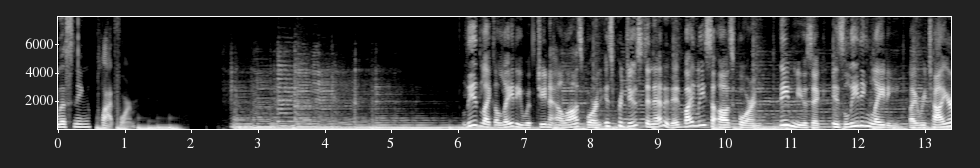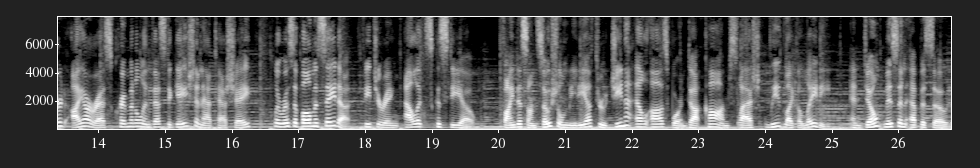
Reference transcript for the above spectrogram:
listening platform. Lead Like a Lady with Gina L. Osborne is produced and edited by Lisa Osborne. Theme music is Leading Lady by retired IRS criminal investigation attache Clarissa Balmaceda, featuring Alex Castillo. Find us on social media through ginalosborne.com slash lead like a lady. And don't miss an episode.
